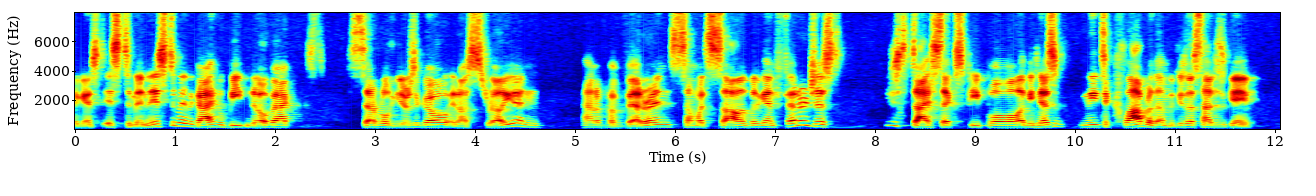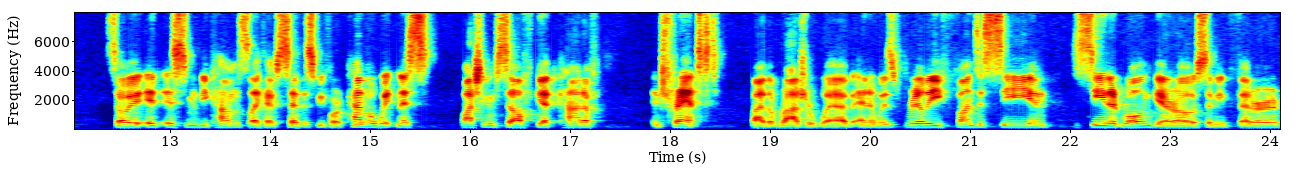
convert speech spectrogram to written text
against Istomin. Istomin, a guy who beat Novak several years ago in Australia, and kind of a veteran, somewhat solid. But again, Federer just he just dissects people. I mean, he doesn't need to clobber them because that's not his game. So it, it Istomin becomes, like I've said this before, kind of a witness, watching himself get kind of entranced by the Roger Webb, and it was really fun to see and to see it at Roland Garros. I mean, Federer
